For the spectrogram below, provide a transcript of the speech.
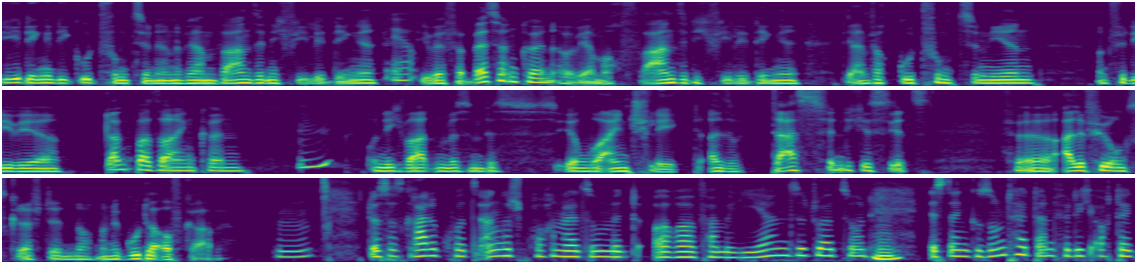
die Dinge, die gut funktionieren. Wir haben wahnsinnig viele Dinge, ja. die wir verbessern können, aber wir haben auch wahnsinnig viele Dinge, die einfach gut funktionieren und für die wir dankbar sein können mhm. und nicht warten müssen, bis es irgendwo einschlägt. Also das finde ich ist jetzt für alle Führungskräfte nochmal eine gute Aufgabe. Mhm. Du hast das gerade kurz angesprochen, also mit eurer familiären Situation. Mhm. Ist denn Gesundheit dann für dich auch der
